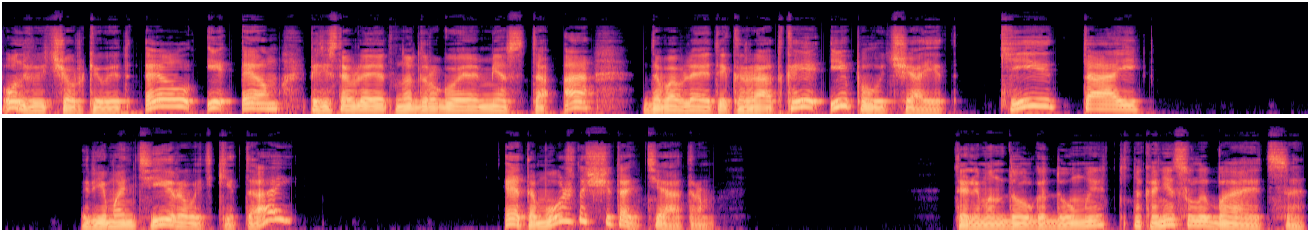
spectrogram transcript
Он вычеркивает «Л» и «М», переставляет на другое место «А», добавляет и краткое, и получает «Китай». Ремонтировать Китай? Это можно считать театром? Телеман долго думает, наконец улыбается.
